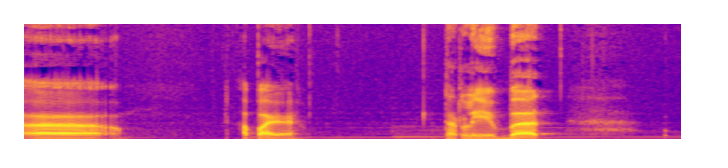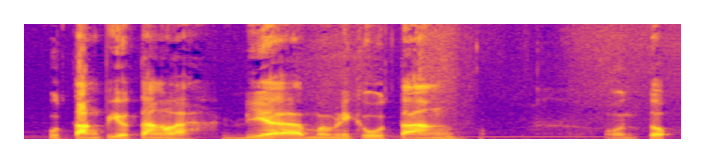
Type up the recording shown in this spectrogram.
uh, apa ya? Terlibat utang piutang lah. Dia memiliki utang untuk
